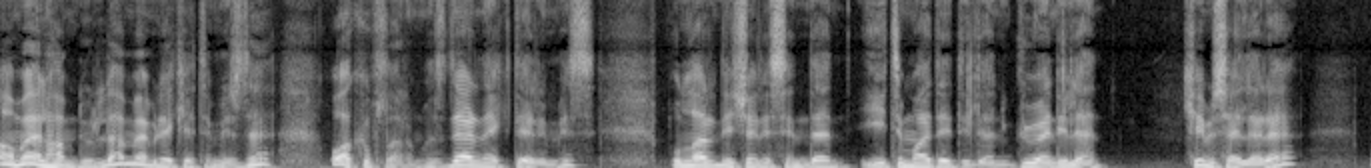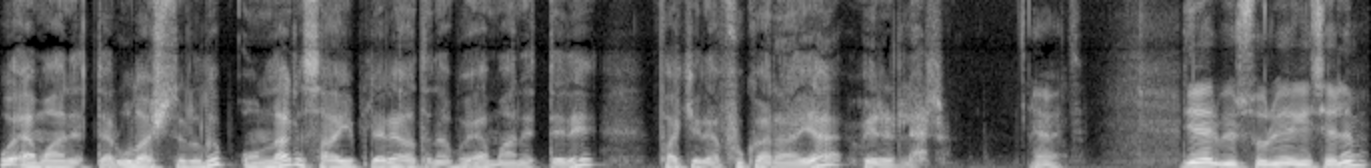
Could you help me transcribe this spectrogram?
Ama elhamdülillah memleketimizde vakıflarımız, derneklerimiz bunların içerisinden itimat edilen, güvenilen kimselere bu emanetler ulaştırılıp onlar sahipleri adına bu emanetleri fakire, fukaraya verirler. Evet. Diğer bir soruya geçelim.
